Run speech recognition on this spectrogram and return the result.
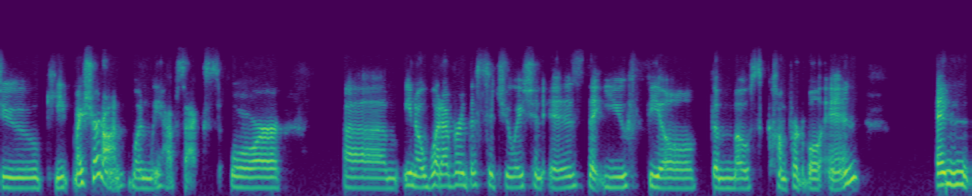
to keep my shirt on when we have sex, or um, you know, whatever the situation is that you feel the most comfortable in. And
